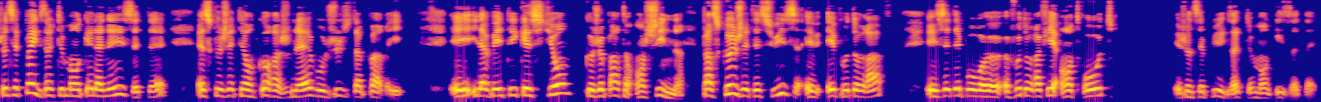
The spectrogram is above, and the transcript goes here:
je ne sais pas exactement quelle année c'était, est-ce que j'étais encore à Genève ou juste à Paris? Et il avait été question que je parte en Chine parce que j'étais suisse et, et, photographe, et c'était pour euh, photographier entre autres, et je ne sais plus exactement qui c'était.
